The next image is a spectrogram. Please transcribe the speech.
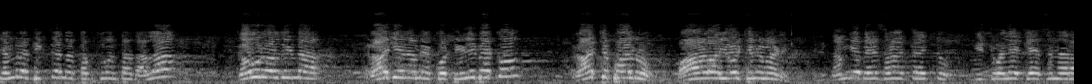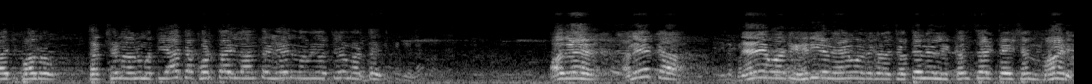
ಜನರ ದಿಕ್ಕನ್ನ ತಪ್ಪಿಸುವಂತದ್ದಲ್ಲ ಗೌರವದಿಂದ ರಾಜೀನಾಮೆ ಕೊಟ್ಟು ಇಳಿಬೇಕು. ರಾಜ್ಯಪಾಲರು ಬಹಳ ಯೋಚನೆ ಮಾಡಿ. ನಮ್ಗೆ ಬೇಸರ ಆಗ್ತಾ ಇತ್ತು. ಇಷ್ಟು ಒಳ್ಳೆ ಕೇಸನ್ನ ರಾಜ್ಯಪಾಲರು ತಕ್ಷಣ ಅನುಮತಿ ಯಾಕೆ ಕೊಡ್ತಾ ಇಲ್ಲ ಅಂತ ಹೇಳಿ ನಾವು ಯೋಚನೆ ಮಾಡ್ತಾ ಇದ್ವಿ ಆದ್ರೆ ಅನೇಕ ನ್ಯಾಯವಾದಿ, ಹಿರಿಯ ನ್ಯಾಯವಾದಿಗಳ ಜೊತೆಯಲ್ಲಿ ಕನ್ಸಲ್ಟೇಷನ್ ಮಾಡಿ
